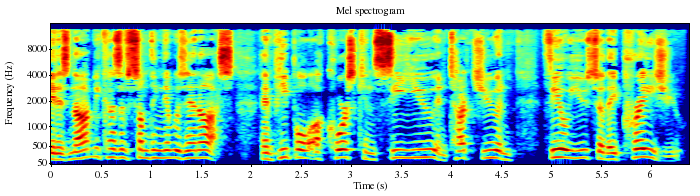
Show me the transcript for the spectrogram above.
it is not because of something that was in us. And people, of course, can see you and touch you and feel you, so they praise you.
